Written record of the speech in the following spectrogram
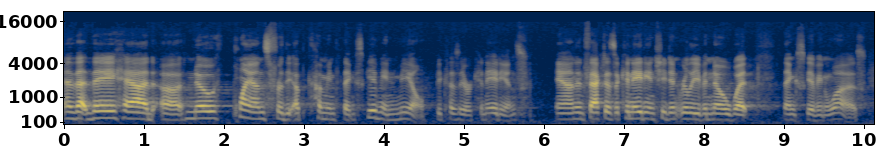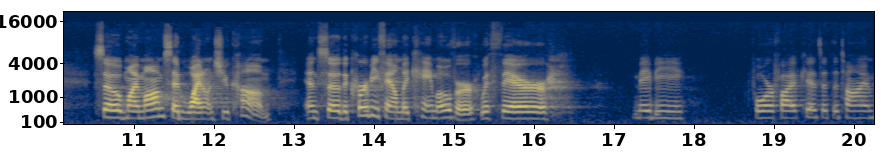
and that they had uh, no plans for the upcoming Thanksgiving meal because they were Canadians. And in fact, as a Canadian, she didn't really even know what Thanksgiving was. So my mom said, Why don't you come? And so the Kirby family came over with their maybe four or five kids at the time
